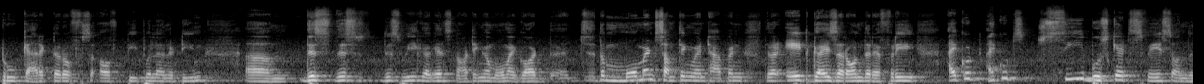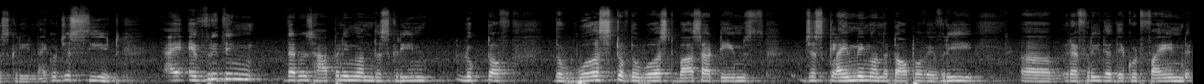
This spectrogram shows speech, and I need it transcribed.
true character of of people and a team. Um, this this this week against Nottingham, oh my God! Uh, the moment something went happened, there were eight guys around the referee. I could I could see Busquets' face on the screen. I could just see it. I, everything that was happening on the screen looked of the worst of the worst Barca teams, just climbing on the top of every uh, referee that they could find,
